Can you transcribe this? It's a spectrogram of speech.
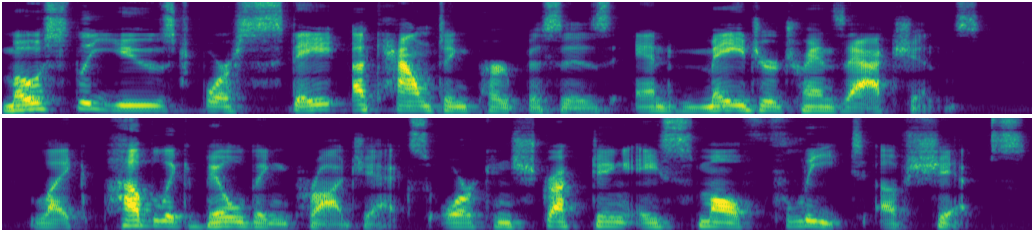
mostly used for state accounting purposes and major transactions, like public building projects or constructing a small fleet of ships.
